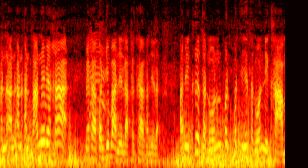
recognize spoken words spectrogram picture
อันอันอันอันถามนี่แม่ค้าแม่ค้าปัจจุบันนี่แหละข้างๆกันนี่แหละอันนี้คือถนนเพิ่นเพิ่นที่ถนนนี่ขาม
